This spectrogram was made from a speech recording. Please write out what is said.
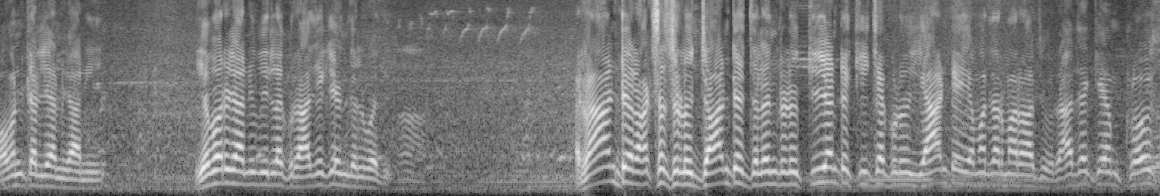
పవన్ కళ్యాణ్ కానీ ఎవరు కానీ వీళ్ళకు రాజకీయం తెలియదు. రా అంటే రాక్షసుడు జా అంటే జలంధుడు కీ అంటే కీచకుడు యా అంటే యమధర్మరాజు. రాజకీయం క్లోజ్.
